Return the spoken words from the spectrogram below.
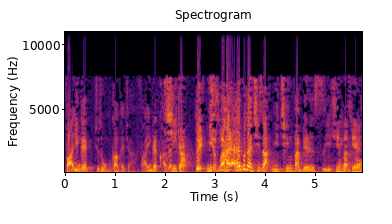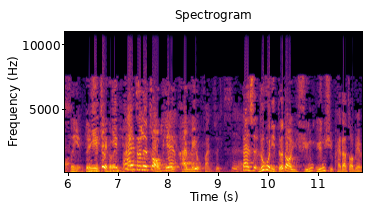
法应该就是我们刚才讲，法应该卡在欺诈。对你还还不但欺诈，你侵犯别人私隐，侵犯别人私隐，对，你这个你。拍他的照片还没有犯罪，是。但是如果你得到允允许拍他照片，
